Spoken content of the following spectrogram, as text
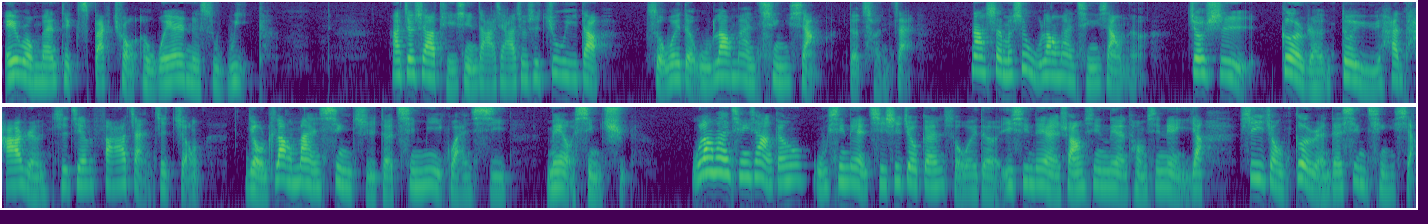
Aromantic Spectrum Awareness Week。那就是要提醒大家，就是注意到所谓的无浪漫倾向的存在。那什么是无浪漫倾向呢？就是个人对于和他人之间发展这种有浪漫性质的亲密关系没有兴趣。无浪漫倾向跟无性恋其实就跟所谓的异性恋、双性恋、同性恋一样，是一种个人的性倾向。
